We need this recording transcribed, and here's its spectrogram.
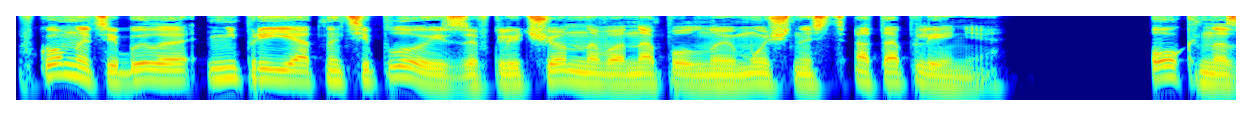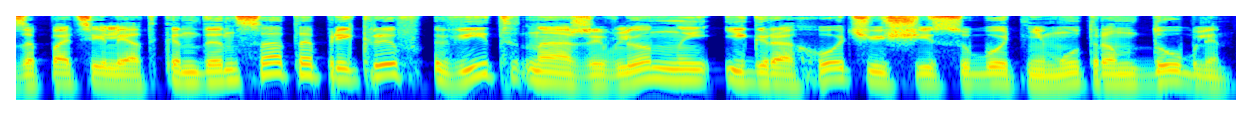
В комнате было неприятно тепло из-за включенного на полную мощность отопления. Окна запотели от конденсата, прикрыв вид на оживленный и грохочущий субботним утром Дублин.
